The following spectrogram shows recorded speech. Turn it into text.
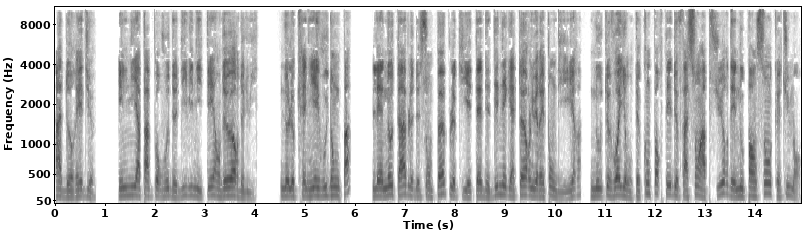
adorez Dieu. Il n'y a pas pour vous de divinité en dehors de lui. Ne le craignez-vous donc pas? Les notables de son peuple qui étaient des dénégateurs lui répondirent, Nous te voyons te comporter de façon absurde et nous pensons que tu mens.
